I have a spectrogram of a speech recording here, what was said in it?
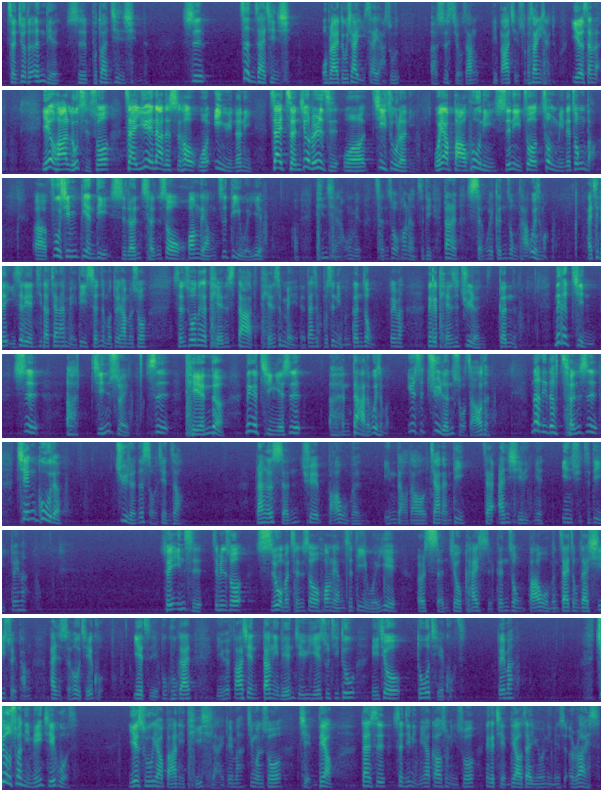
拯救的恩典是不断进行的，是正在进行。我们来读一下以赛亚书，呃，四十九章第八节，数到三一起来读，一二三来。耶和华如此说：在悦纳的时候，我应允了你；在拯救的日子，我记住了你。我要保护你，使你做众民的中保，呃，复兴遍地，使人承受荒凉之地为业。啊，听起来后面承受荒凉之地，当然神会耕种他。为什么？还记得以色列人进到迦南美地，神怎么对他们说？神说那个田是大的，田是美的，但是不是你们耕种，对吗？那个田是巨人耕的，那个井是啊井水是甜的，那个井也是呃很大的。为什么？因为是巨人所凿的，那里的城是坚固的，巨人的手建造。然而神却把我们引导到迦南地，在安息里面应许之地，对吗？所以，因此这边说，使我们承受荒凉之地为业，而神就开始耕种，把我们栽种在溪水旁，按时候结果，叶子也不枯干。你会发现，当你连接于耶稣基督，你就多结果子，对吗？就算你没结果子，耶稣要把你提起来，对吗？经文说剪掉，但是圣经里面要告诉你说，那个剪掉在原文里面是 arise，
